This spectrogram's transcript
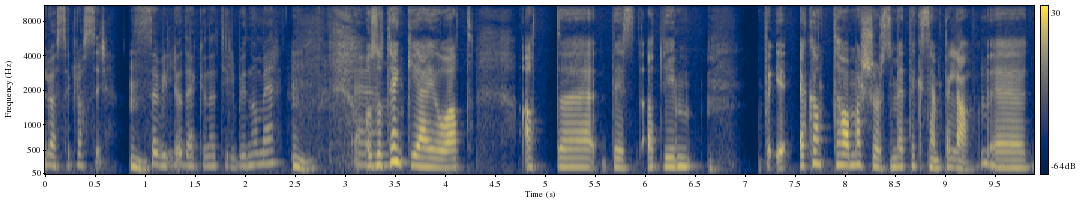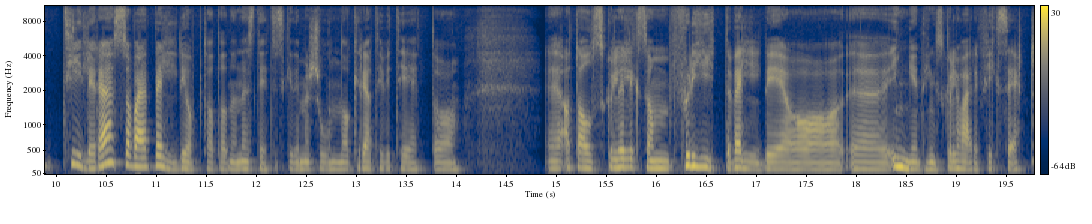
løse klosser, Mm. så vil jo det kunne tilby noe mer. Mm. Eh, Og så tenker jeg jo at, at, eh, det, at vi jeg, kan ta meg sjøl som et eksempel, da. Eh, tidligere så var jeg veldig opptatt av den estetiske dimensjonen og kreativitet og at alt skulle liksom flyte veldig og eh, ingenting skulle være fiksert.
